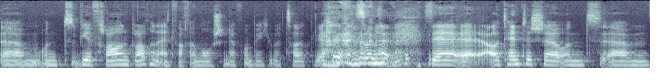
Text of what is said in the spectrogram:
ähm, und wir Frauen brauchen einfach Emotion, davon bin ich überzeugt. Ja. so eine sehr äh, authentische und ähm,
